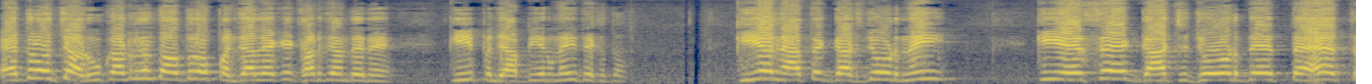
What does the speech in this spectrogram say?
ਇਧਰੋਂ ਝਾੜੂ ਕੱਢ ਲੈਂਦਾ ਉਧਰੋਂ ਪੰਜਾ ਲੈ ਕੇ ਖੜ ਜਾਂਦੇ ਨੇ। ਕੀ ਪੰਜਾਬੀਆਂ ਨੂੰ ਨਹੀਂ ਦਿਖਦਾ? ਕੀ ਇਹ ਨੈਤਿਕ ਗੱਠਜੋੜ ਨਹੀਂ? ਕਿ ਇਸੇ ਗੱਠਜੋੜ ਦੇ ਤਹਿਤ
